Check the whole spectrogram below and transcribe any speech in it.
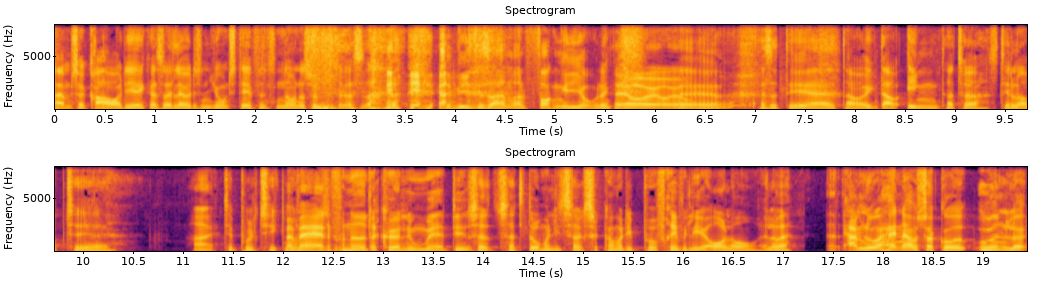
Jamen, så graver de, ikke? Og så laver de sådan Jon Steffensen undersøgelse, og så, så viste det sig, at han var en fucking idiot, ikke? Jo, jo, jo. Øh, altså, det er, der, er jo ikke, der er jo ingen, der tør stille op til, øh, Nej. til politik. Men hvad er det for noget, der kører nu med, de, så, så dummer de, så, så kommer de på frivillige overlov, eller hvad? Jamen nu han er jo så gået uden løn.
